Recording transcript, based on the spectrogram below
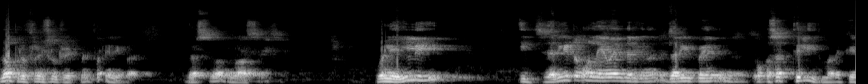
No preferential treatment for any bar that's what law sense వాళ్ళు వెళ్ళి ఇది జరగటం వల్ల ఏమైంది జరిగిందంటే జరిగిపోయింది ఒకసారి తెలియదు మనకి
